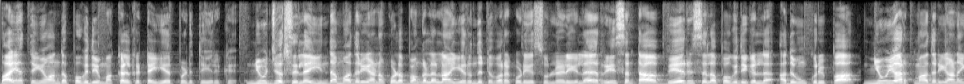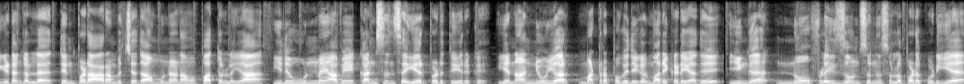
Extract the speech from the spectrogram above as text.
பயத்தையும் அந்த பகுதி மக்கள் கிட்ட ஏற்படுத்தி இருக்கு. நியூ ஜெர்சில இந்த மாதிரியான குழப்பங்கள் எல்லாம் இருந்துட்டு வரக்கூடிய சூழ்நிலையில ரீசெண்டா வேறு சில பகுதிகளில் அதுவும் குறிப்பா நியூயார்க் மாதிரியான இடங்கள்ல தென்பட ஆரம்பிச்சதா முன்ன நாம பார்த்தோம் இல்லையா? இது உண்மையாவே கன்சன்ஸை ஏற்படுத்தி இருக்கு. ஏன்னா நியூயார்க் மற்ற பகுதிகள் மாதிரி கிடையாது. இங்க நோ ஃபிளை ஜோன்ஸ்னு சொல்லப்படக்கூடிய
